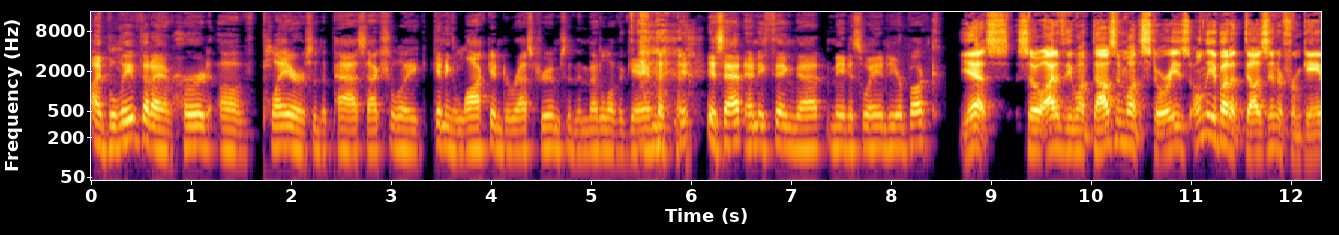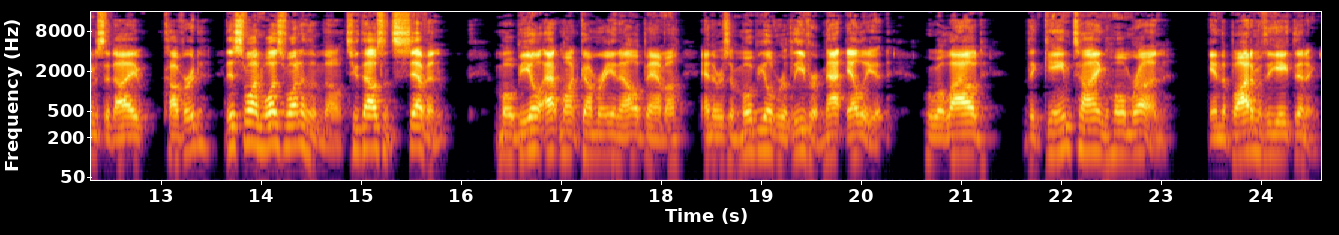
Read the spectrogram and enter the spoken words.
I believe that I have heard of players in the past actually getting locked into restrooms in the middle of a game. Is that anything that made its way into your book? Yes. So out of the 1001 stories, only about a dozen are from games that I covered. This one was one of them, though. 2007, Mobile at Montgomery in Alabama, and there was a Mobile reliever, Matt Elliott, who allowed the game tying home run in the bottom of the eighth inning.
